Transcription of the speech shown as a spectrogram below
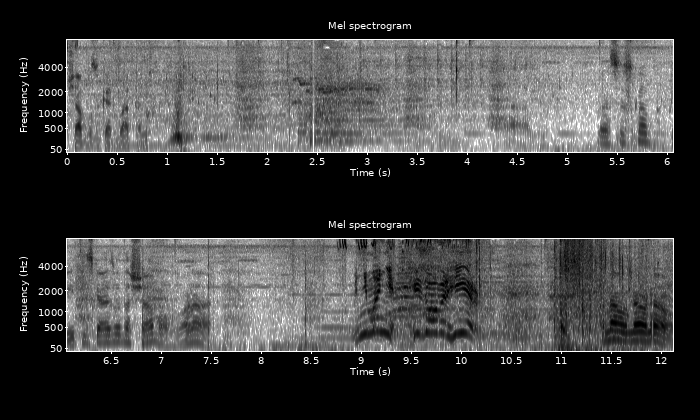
Shovel's a good weapon. Um, let's just go beat these guys with a shovel. Why not? Внимание! He's over here! Oh, no, no, no.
